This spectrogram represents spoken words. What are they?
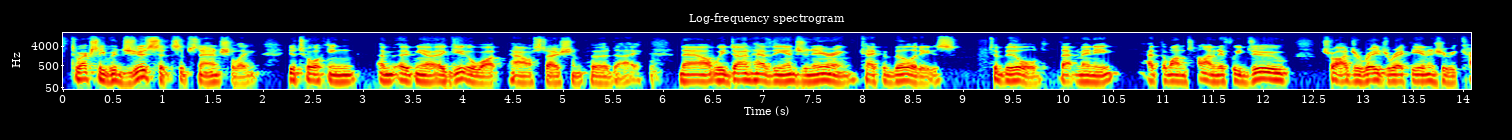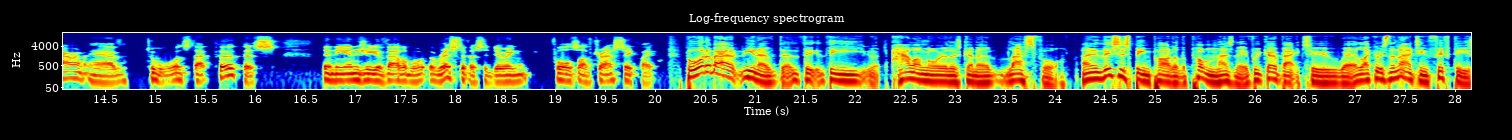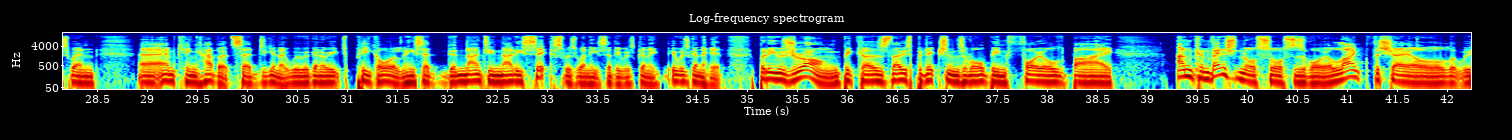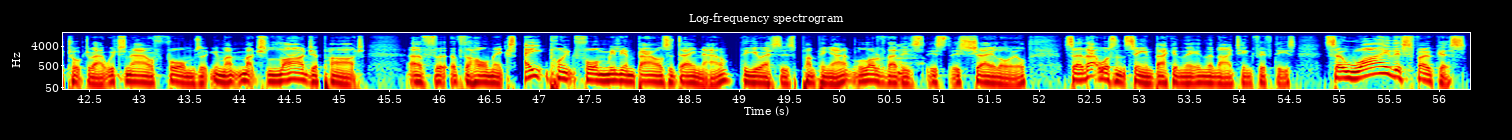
To actually reduce it substantially, you're talking um, you know, a gigawatt power station per day. Now, we don't have the engineering capabilities to build that many at the one time. And if we do try to redirect the energy we currently have towards that purpose, then the energy available what the rest of us are doing falls off drastically. But what about you know the the, the how long oil is going to last for? I mean, this has been part of the problem, hasn't it? If we go back to uh, like it was the 1950s when uh, M. King Hubbert said you know we were going to reach peak oil, and he said in 1996 was when he said he was going to it was going to hit, but he was wrong because those predictions have all been foiled by unconventional sources of oil, like the shale that we talked about, which now forms a much larger part of the, of the whole mix. 8.4 million barrels a day now, the US is pumping out. A lot of that hmm. is, is, is shale oil. So that wasn't seen back in the, in the 1950s. So why this focus?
